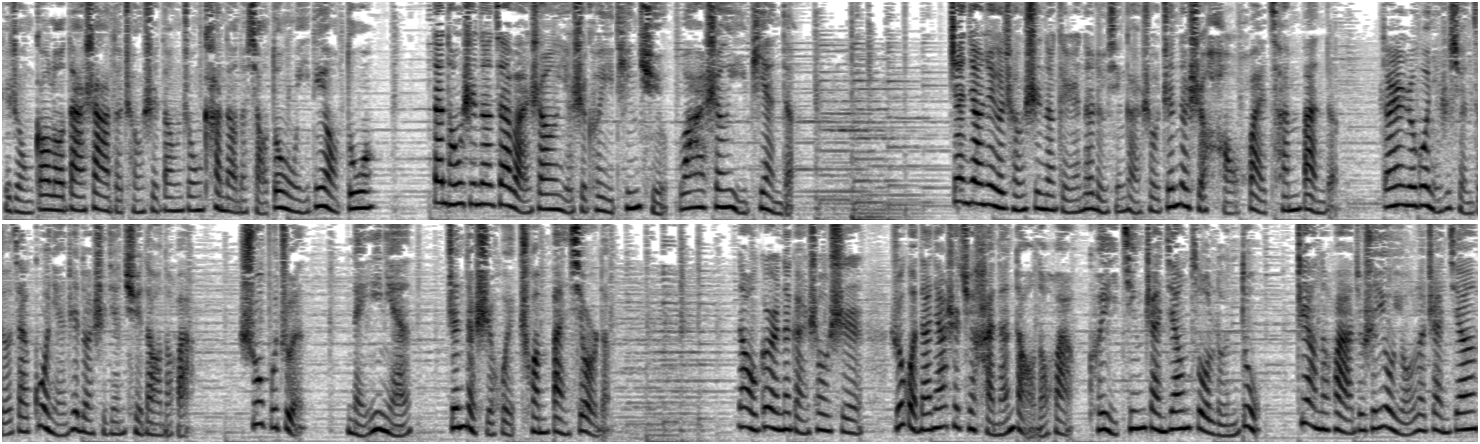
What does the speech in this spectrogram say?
这种高楼大厦的城市当中看到的小动物一定要多，但同时呢，在晚上也是可以听取蛙声一片的。湛江这个城市呢，给人的旅行感受真的是好坏参半的。当然，如果你是选择在过年这段时间去到的话，说不准哪一年真的是会穿半袖的。那我个人的感受是，如果大家是去海南岛的话，可以经湛江坐轮渡，这样的话就是又游了湛江，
